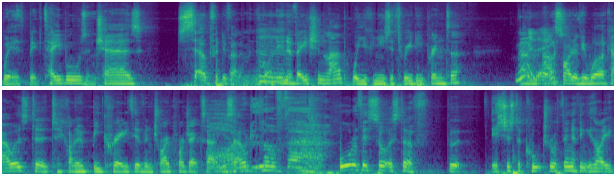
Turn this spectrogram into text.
with big tables and chairs set up for development. They've got an innovation lab where you can use a 3D printer. um, outside of your work hours to, to kind of be creative and try projects out Oh, I yourself. would love that. all of this sort of stuff, but it's just a cultural thing. I think it's like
